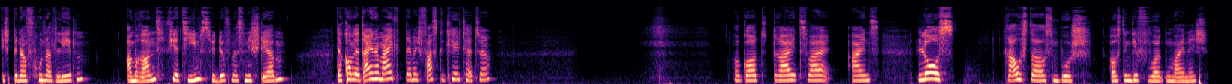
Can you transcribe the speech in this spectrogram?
Ich bin auf 100 Leben. Am Rand. Vier Teams. Wir dürfen jetzt nicht sterben. Da kommt der Dynamite, der mich fast gekillt hätte. Oh Gott. 3, 2, 1. Los! Raus da aus dem Busch. Aus den Giftwolken meine ich.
